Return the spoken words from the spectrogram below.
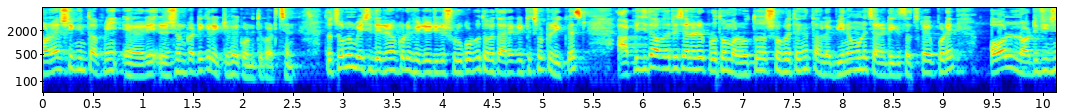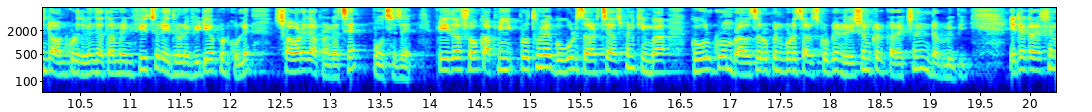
অনায়াসে কিন্তু আপনি রেশন কার্ডটিকে রেকটিফাই করে নিতে পারছেন। তো চলুন বেশি দেরি না করে ভিডিওটিকে শুরু করব, তবে তার আগে একটি ছোট্ট রিকোয়েস্ট আপনি যদি আমাদের চ্যানেলের প্রথমবার নতুন দর্শক হয়ে থাকেন, তাহলে বিনামূল্যে চ্যানেলটিকে সাবস্ক্রাইব করে অল নোটিফিকেশনটা অন করে দেবেন, যাতে আমরা ইন ফিউচারে এই ধরনের ভিডিও আপলোড করলে সবার আগে আপনার কাছে পৌঁছে যায়। প্রিয় দর্শক, আপনি প্রথমে গুগল সার্চে আসবেন কিংবা গুগল ক্রোম ব্রাউজার ওপেন করে সার্চ করবেন রেশন কার্ড কারেকশন ডাব্লিউবি এটা কারেকশন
